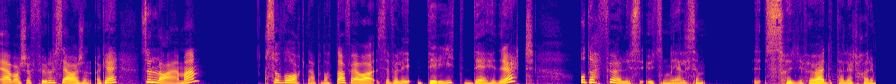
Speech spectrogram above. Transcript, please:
Jeg var så full, så jeg var sånn OK. Så la jeg meg. Så våkna jeg på natta, for jeg var selvfølgelig dritdehydrert. Og da føles det ut som jeg liksom Sorry for å være detaljert, har en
